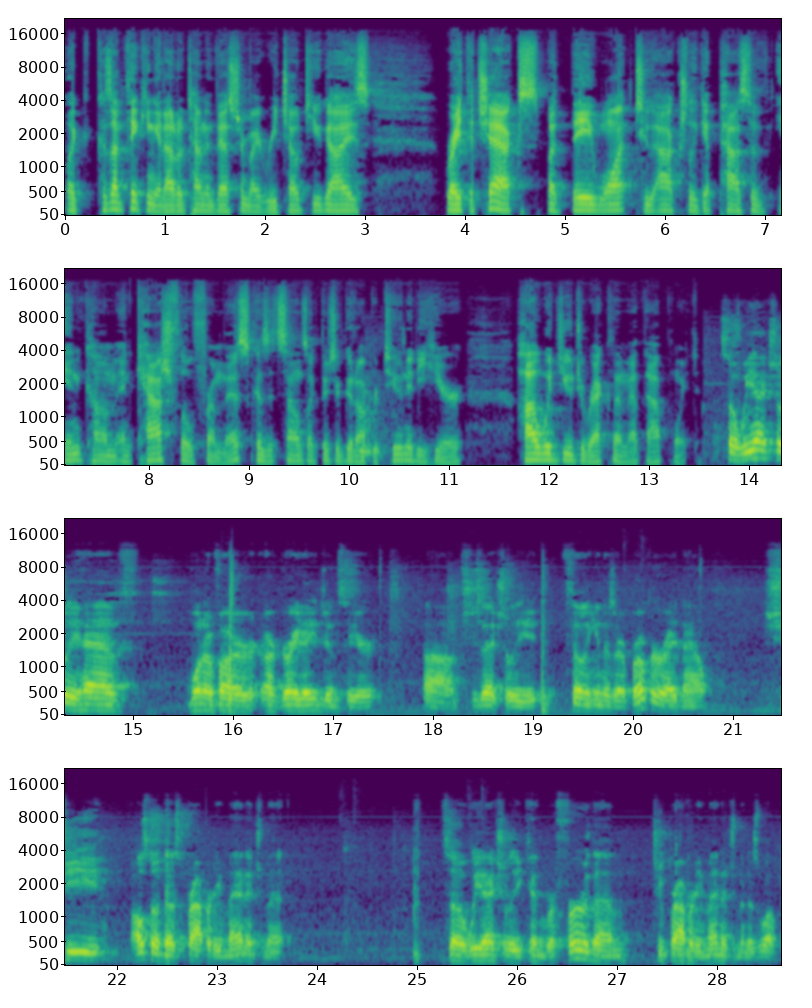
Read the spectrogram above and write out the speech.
like, because I'm thinking an out of town investor might reach out to you guys, write the checks, but they want to actually get passive income and cash flow from this because it sounds like there's a good opportunity here how would you direct them at that point? So we actually have one of our, our great agents here. Um, she's actually filling in as our broker right now. She also does property management. So we actually can refer them to property management as well.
